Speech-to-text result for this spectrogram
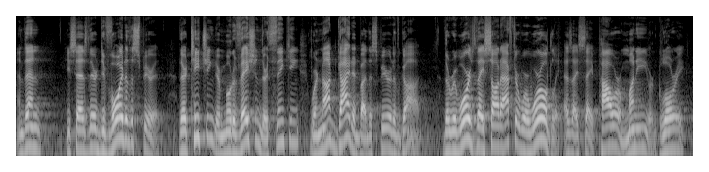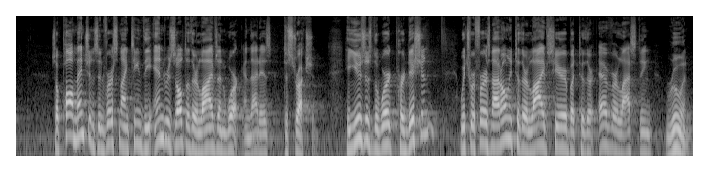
And then he says they're devoid of the Spirit. Their teaching, their motivation, their thinking were not guided by the Spirit of God. The rewards they sought after were worldly, as I say, power, money, or glory. So Paul mentions in verse 19 the end result of their lives and work, and that is destruction. He uses the word perdition, which refers not only to their lives here, but to their everlasting ruin.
